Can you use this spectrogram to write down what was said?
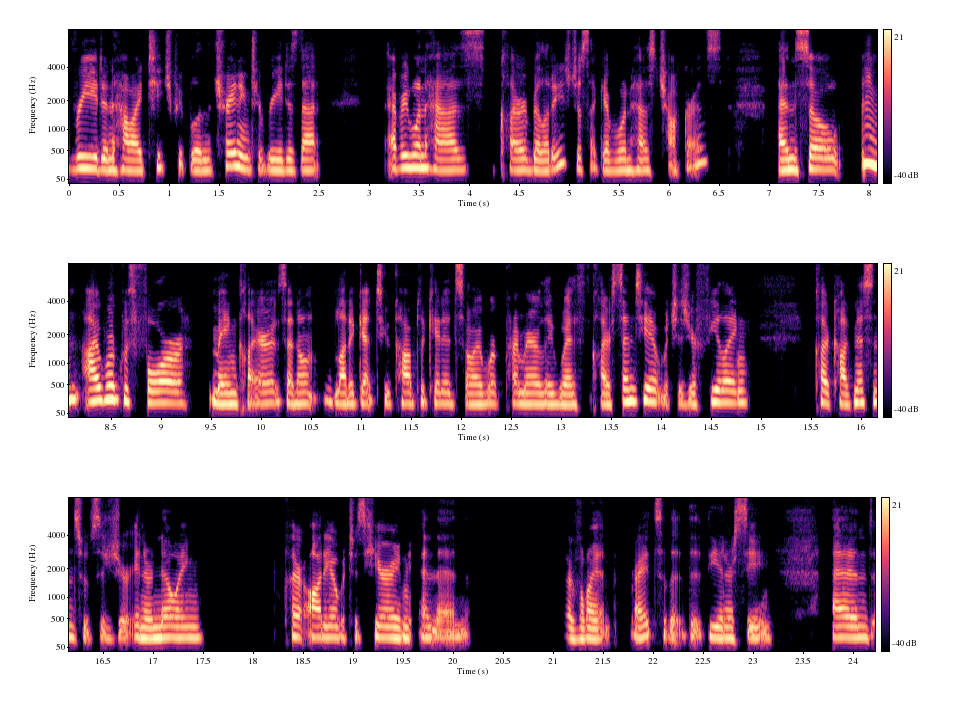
read and how I teach people in the training to read is that everyone has clair abilities, just like everyone has chakras. And so I work with four main clairs. I don't let it get too complicated. So I work primarily with clairsentient, which is your feeling, claircognizance, which is your inner knowing, clairaudio, which is hearing, and then clairvoyant, right? So the, the, the inner seeing. And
